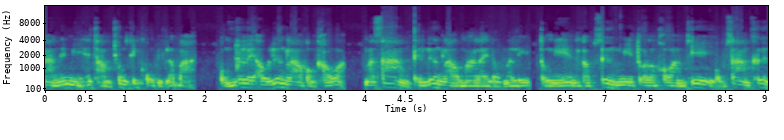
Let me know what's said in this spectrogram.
งานไม่มีให้ทำช่วงที่โควิดระบาดผมก็เลยเอาเรื่องราวของเขาอะ มาสร้างเป็นเรื่องราวมาลายดอกมะลิตรงนี้นะครับ ซึ่งมีตัวละครที่ผมสร้างขึ้น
